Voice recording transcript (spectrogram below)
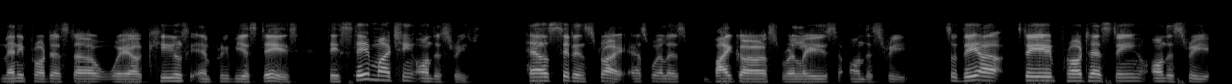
many protesters were killed in previous days, they stay marching on the streets, held sit and strike, as well as bikers rallies on the street. So they are still protesting on the street,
